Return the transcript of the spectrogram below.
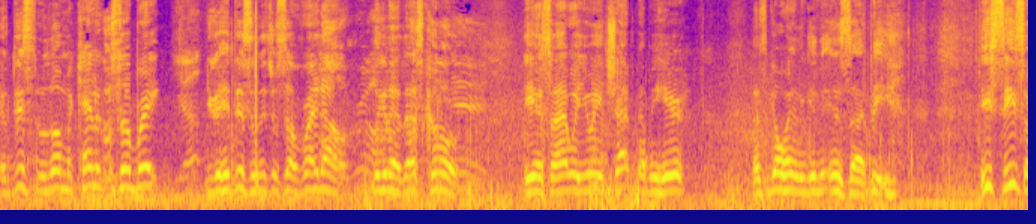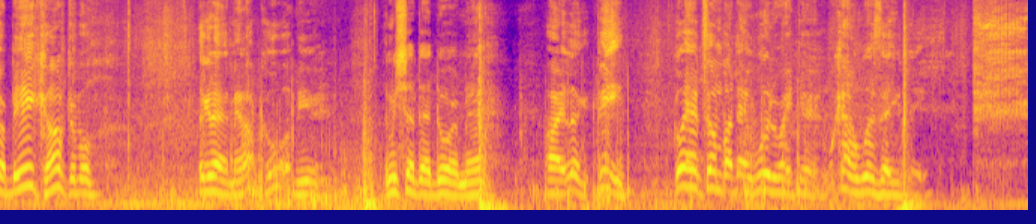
if this little mechanical stuff break, Yep. you can hit this and let yourself right oh, out. real. Look at that. That's cold. Yeah. Yeah. So that way you ain't trapped up in here. Let's go ahead and get the inside, P. These seats are big, comfortable. Look at that, man. I'm cool up here. Let me shut that door, man. All right, look, P. Go ahead and tell them about that wood right there. What kind of wood is that you think? That's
